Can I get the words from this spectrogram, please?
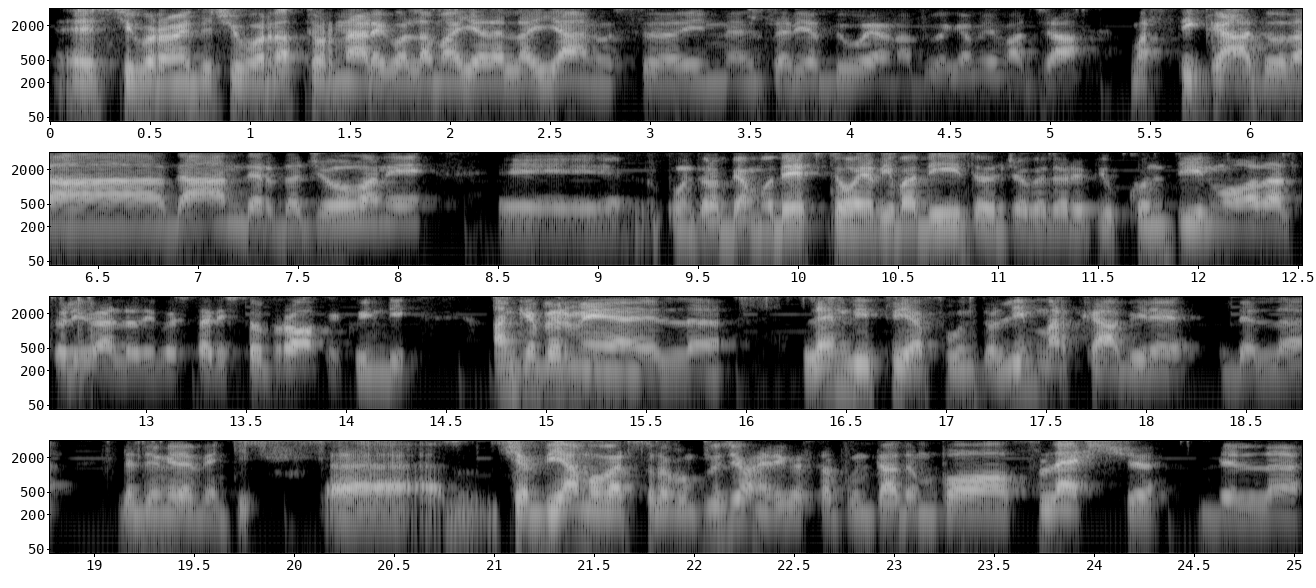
E sicuramente ci vorrà tornare con la maglia della Janus in, in Serie 2, è una 2 che aveva già masticato da, da under, da giovane, e appunto l'abbiamo detto e ribadito, il giocatore più continuo ad alto livello di questa Aristo Pro, che quindi anche per me è il, l'MVP, appunto l'immarcabile del, del 2020. Eh, ci avviamo verso la conclusione di questa puntata un po' flash del,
